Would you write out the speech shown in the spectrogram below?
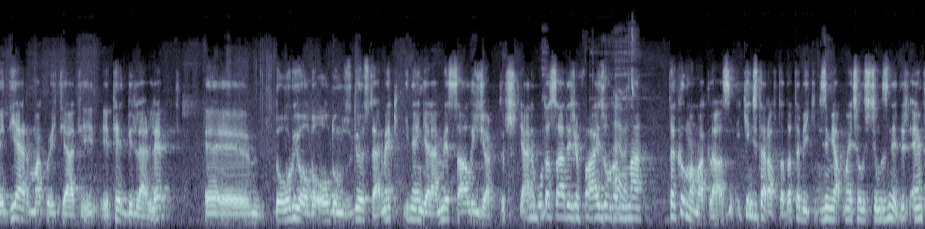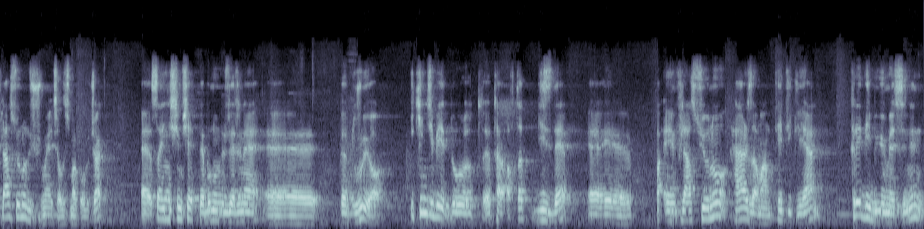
ve diğer makro ihtiyati e, tedbirlerle e, doğru yolda olduğumuzu göstermek dengelenme sağlayacaktır. Yani burada sadece faiz oranına takılmamak lazım. İkinci tarafta da tabii ki bizim yapmaya çalıştığımız nedir? Enflasyonu düşürmeye çalışmak olacak. E, Sayın Şimşek de bunun üzerine e, de duruyor. İkinci bir du- tarafta bizde e, enflasyonu her zaman tetikleyen kredi büyümesinin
